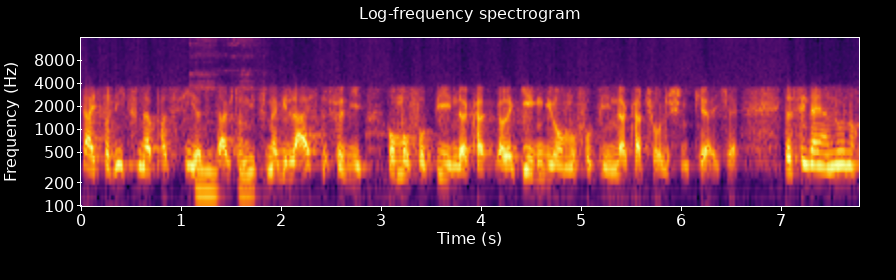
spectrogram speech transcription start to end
Da ist doch nichts mehr passiert. Mhm. Da habe ich doch nichts mehr geleistet für die Homophobie in der, oder gegen die Homophobie in der katholischen Kirche. Das sind ja nur noch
